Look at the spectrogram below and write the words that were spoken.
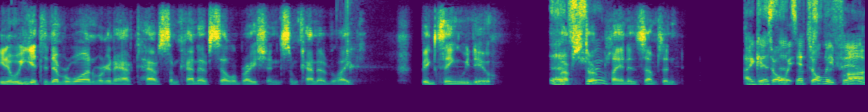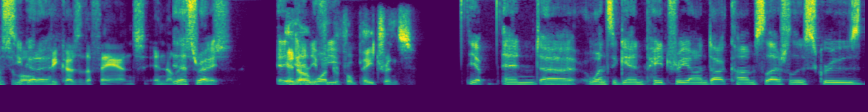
You know, when you get to number one, we're going to have to have some kind of celebration, some kind of like big thing we do. We'll have to start true. planning something. I guess It's only, up it's to only the fans. possible You gotta. because of the fans in the That's listeners. right. And, our if you- wonderful patrons. Yep. And uh, once again, patreon.com slash loose screws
